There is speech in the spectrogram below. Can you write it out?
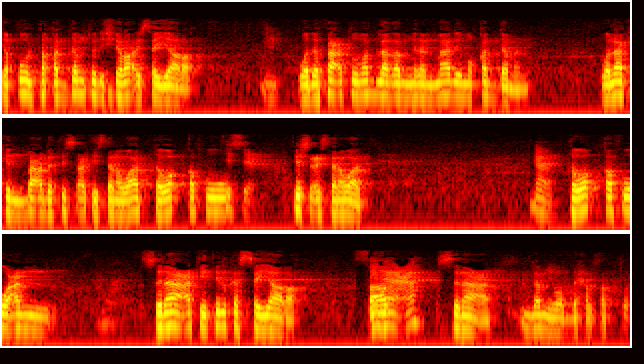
يقول تقدمت لشراء سيارة ودفعت مبلغا من المال مقدما ولكن بعد تسعة سنوات توقفوا تسع. تسع سنوات. نعم. توقفوا عن صناعة تلك السيارة. صناعة؟ صناعة. لم يوضح الخط.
